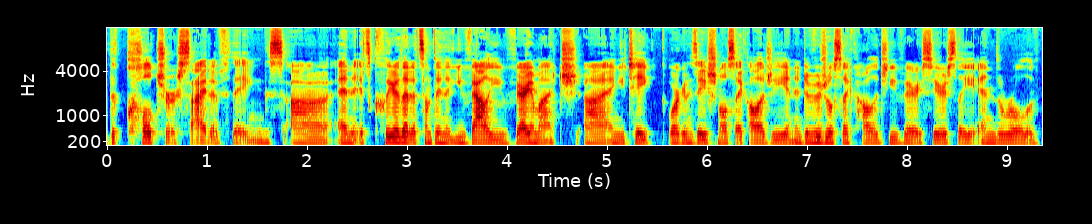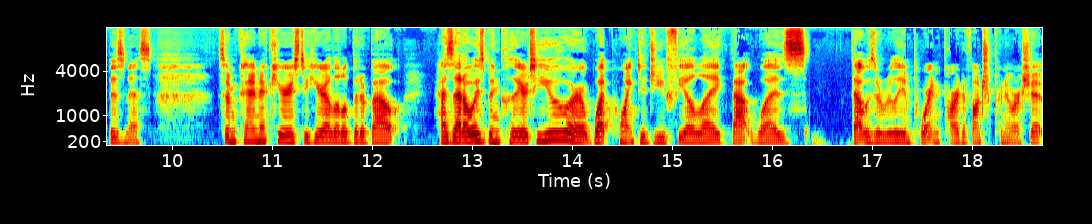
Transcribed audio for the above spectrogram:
the culture side of things uh, and it's clear that it's something that you value very much uh, and you take organizational psychology and individual psychology very seriously in the role of business. So i'm kind of curious to hear a little bit about has that always been clear to you or at what point did you feel like that was that was a really important part of entrepreneurship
